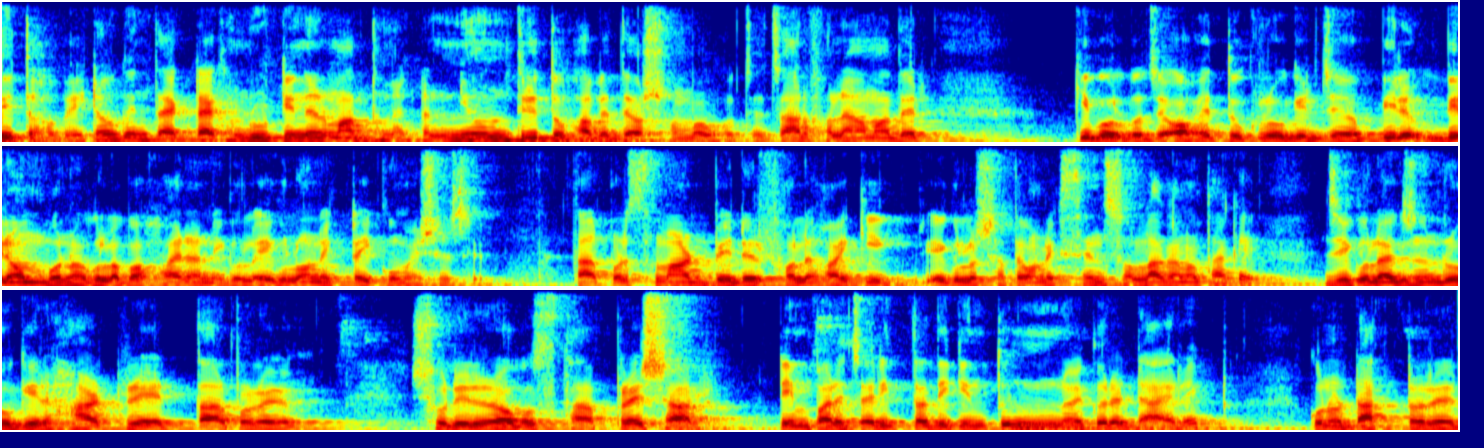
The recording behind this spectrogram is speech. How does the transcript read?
দিতে হবে। এটাও কিন্তু একটা এখন রুটিনের মাধ্যমে একটা নিয়ন্ত্রিতভাবে দেওয়া সম্ভব হচ্ছে, যার ফলে আমাদের, কি বলব, যে অহেতুক রোগীর যে বিড়ম্বনাগুলো বা হয়রানিগুলো, এগুলো অনেকটাই কমে এসেছে। তারপর স্মার্ট বেডের ফলে হয় কি, এগুলোর সাথে অনেক সেন্সর লাগানো থাকে, যেগুলো একজন রোগীর হার্ট রেট তারপরে শরীরের অবস্থা প্রেশার টেম্পারেচার ইত্যাদি কিন্তু নির্ণয় করে ডাইরেক্ট কোনো ডাক্তারের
